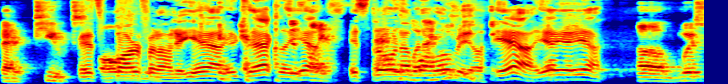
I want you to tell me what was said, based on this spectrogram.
that it pukes. It's barfing on it. Yeah, exactly. Yeah. like, it's throwing up I all over need. you. Yeah, yeah, yeah, yeah. um, which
